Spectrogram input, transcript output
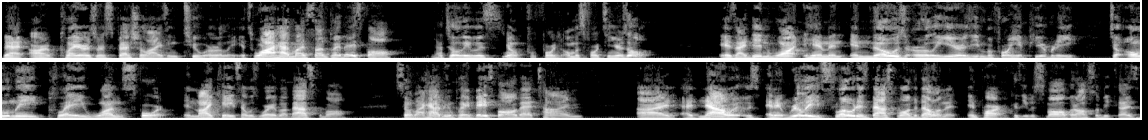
that our players are specializing too early. It's why I had my son play baseball yep. until he was you know for, for almost 14 years old. Is I didn't want him in, in those early years, even before he had puberty, to only play one sport. In my case, I was worried about basketball. So by having him play baseball at that time, uh, and now it was, and it really slowed his basketball development in part because he was small, but also because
